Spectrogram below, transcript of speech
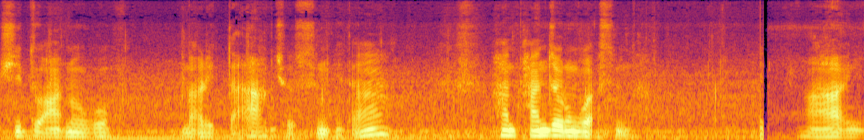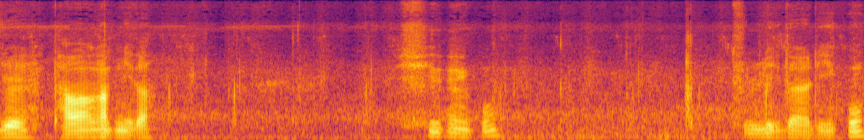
비도 안 오고, 날이 딱 좋습니다. 한 반절 온 것 같습니다. 아, 이제 다 와갑니다. 시내고, 둘리다리고,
